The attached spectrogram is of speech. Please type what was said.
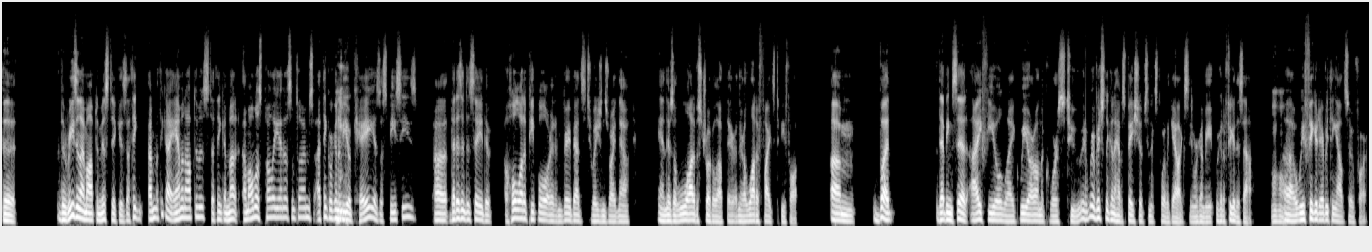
The the reason I'm optimistic is I think I'm, I think I am an optimist. I think I'm not. I'm almost Pollyanna sometimes. I think we're going to be okay as a species. Uh, that isn't to say that a whole lot of people are in very bad situations right now and there's a lot of struggle out there and there are a lot of fights to be fought um, but that being said i feel like we are on the course to we're eventually going to have spaceships and explore the galaxy and we're going to be we're going to figure this out mm-hmm. uh, we figured everything out so far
